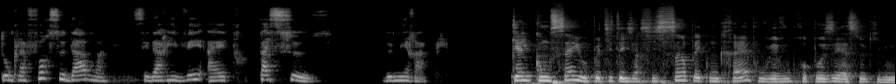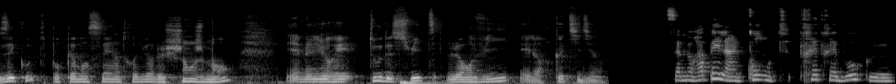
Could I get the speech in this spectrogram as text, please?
Donc la force d'âme, c'est d'arriver à être passeuse de miracles. Quels conseils ou petits exercices simples et concrets pouvez-vous proposer à ceux qui nous écoutent pour commencer à introduire le changement et améliorer tout de suite leur vie et leur quotidien? Ça me rappelle un conte très très beau que,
